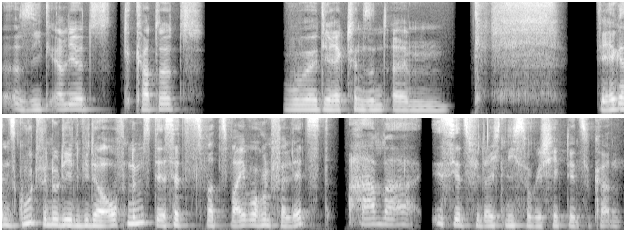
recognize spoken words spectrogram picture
äh, Zeke Elliott gecuttet, wo wir direkt hin sind. Ähm, Wäre ganz gut, wenn du den wieder aufnimmst. Der ist jetzt zwar zwei Wochen verletzt, aber ist jetzt vielleicht nicht so geschickt, den zu cutten.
